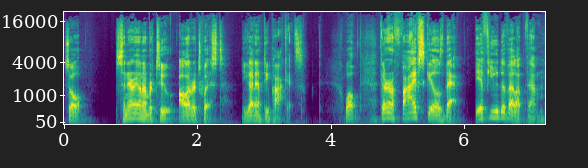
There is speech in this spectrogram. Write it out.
So, scenario number two Oliver Twist. You got empty pockets. Well, there are five skills that, if you develop them,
